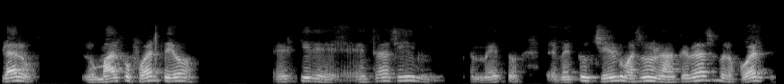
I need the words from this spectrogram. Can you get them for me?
claro, lo marco fuerte yo él quiere, entra así, meto, le meto un chirro más o menos en el antebrazo, pero fuerte.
